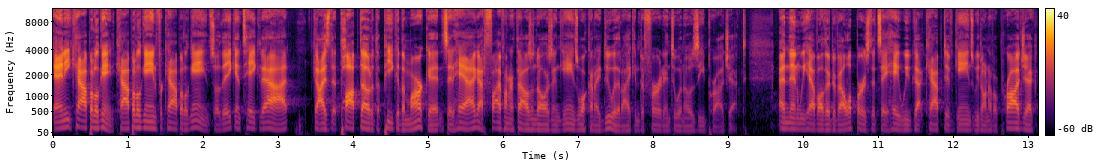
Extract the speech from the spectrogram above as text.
Any capital gain, capital gain for capital gain. So they can take that guys that popped out at the peak of the market and said, "Hey, I got five hundred thousand dollars in gains. What can I do with it? I can defer it into an OZ project." And then we have other developers that say, "Hey, we've got captive gains. We don't have a project.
